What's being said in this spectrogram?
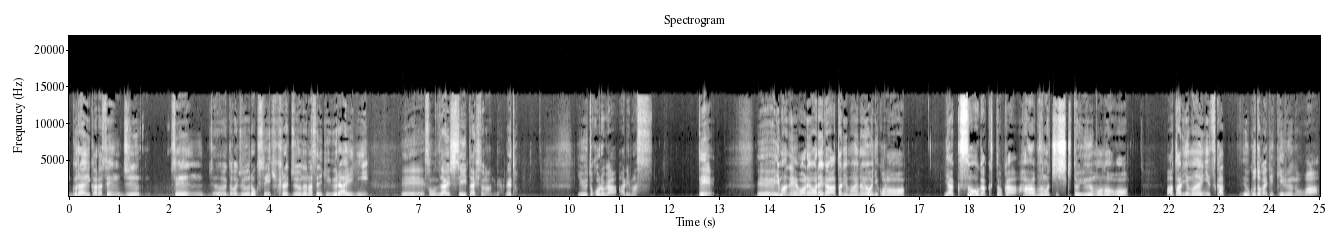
ぐらいから1010、千、だから16世紀から17世紀ぐらいに、えー、存在していた人なんだよね、というところがあります。で、えー今ね、我々が当たり前のようにこの、薬草学とかハーブの知識というものを当たり前に使うことができるのは、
